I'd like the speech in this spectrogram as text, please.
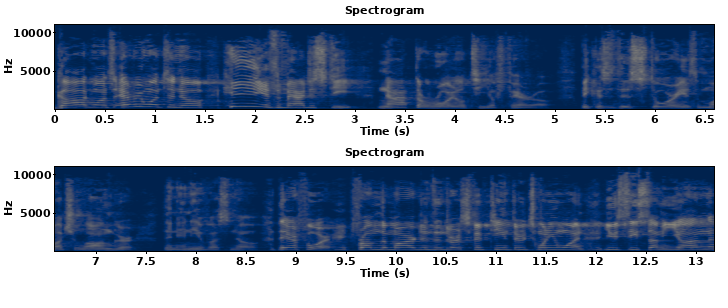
God wants everyone to know he is majesty, not the royalty of Pharaoh, because this story is much longer than any of us know. Therefore, from the margins in verse 15 through 21, you see some young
